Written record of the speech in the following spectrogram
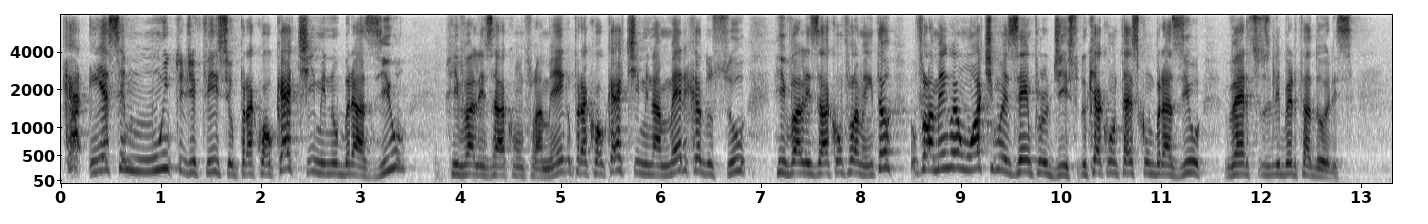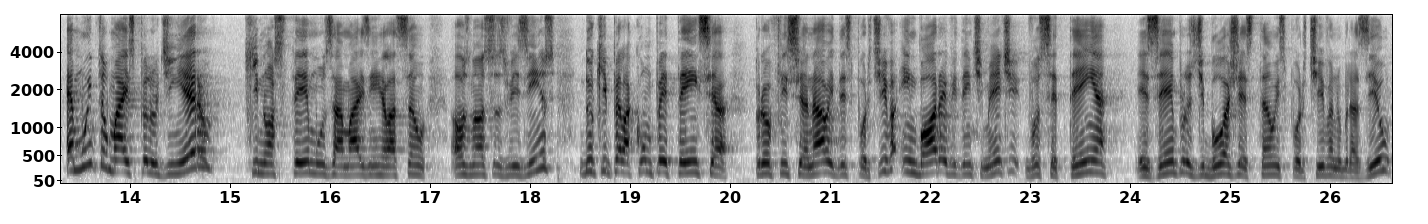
Cara, ia ser muito difícil para qualquer time no Brasil rivalizar com o Flamengo, para qualquer time na América do Sul rivalizar com o Flamengo. Então, o Flamengo é um ótimo exemplo disso, do que acontece com o Brasil versus Libertadores é muito mais pelo dinheiro que nós temos a mais em relação aos nossos vizinhos do que pela competência profissional e desportiva, embora, evidentemente, você tenha exemplos de boa gestão esportiva no Brasil,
